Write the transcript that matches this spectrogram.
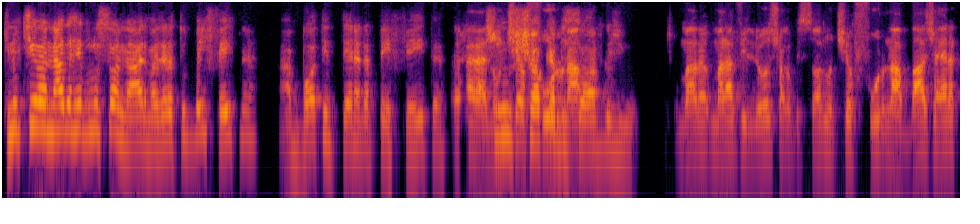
que não tinha nada revolucionário, mas era tudo bem feito, né? A bota interna era perfeita, é, tinha um choque absórbico na mar maravilhoso, choque absorve, não tinha furo na base, já era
